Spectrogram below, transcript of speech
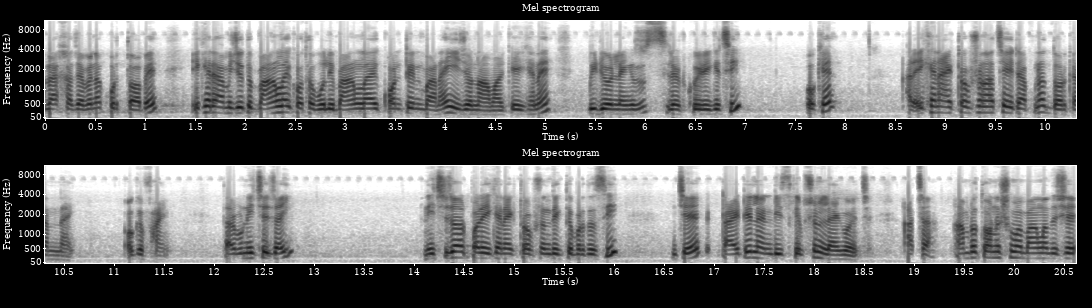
রাখা যাবে না, করতে হবে। এখানে আমি যেহেতু বাংলায় কথা বলি, বাংলায় কন্টেন্ট বানাই, এই জন্য আমাকে এখানে ভিডিও ল্যাঙ্গুয়েজ সিলেক্ট করে রেখেছি। ওকে আর এখানে একটা অপশন আছে, এটা আপনার দরকার নাই। ওকে ফাইন তারপর নিচে যাই। নিচে যাওয়ার পরে এখানে একটা অপশন দেখতে পারতেছি যে টাইটেল অ্যান্ড ডিসক্রিপশন ল্যাঙ্গুয়েজ আচ্ছা আমরা তো অনেক সময় বাংলাদেশে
